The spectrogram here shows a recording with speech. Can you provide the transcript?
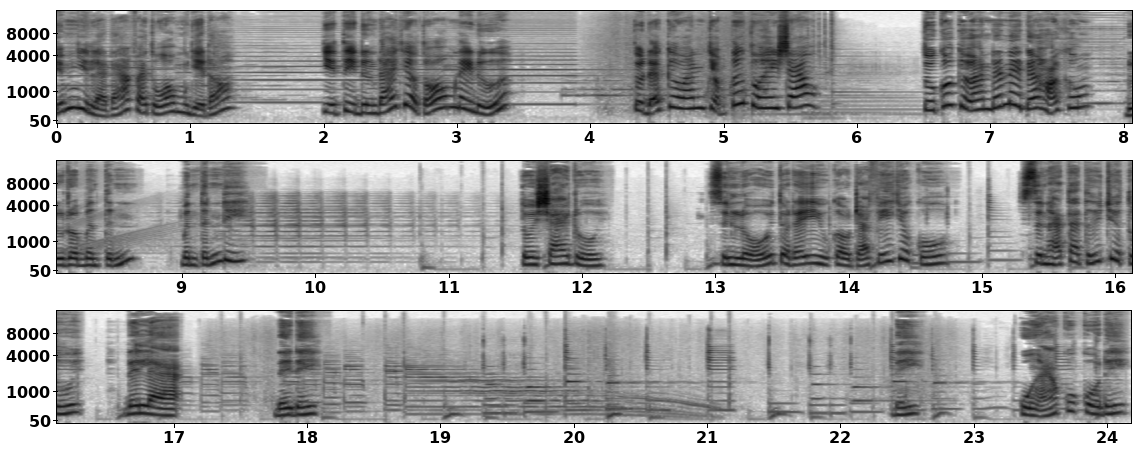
giống như là đá phải tổ ông vậy đó. Vậy thì đừng đá vào tổ ông này nữa. Tôi đã kêu anh chọc tức tôi hay sao? Tôi có kêu anh đến đây để hỏi không? Được rồi bình tĩnh, bình tĩnh đi. Tôi sai rồi. Xin lỗi tôi đã yêu cầu trả phí cho cô. Xin hãy tha thứ cho tôi. Đây là... Đây đây. Đây, quần áo của cô đi.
